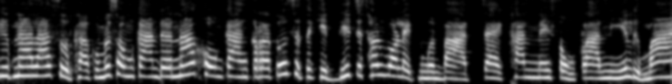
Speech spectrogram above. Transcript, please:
คืบหน้าล่าสุดค่ะคุณผู้ชมการเดินหน้าโครงการกระตุ้นเศรษฐกิจดิจิทัลวอลเล็ตหมื่นบาท แจกทันในสงกรานนี้หรือไม่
